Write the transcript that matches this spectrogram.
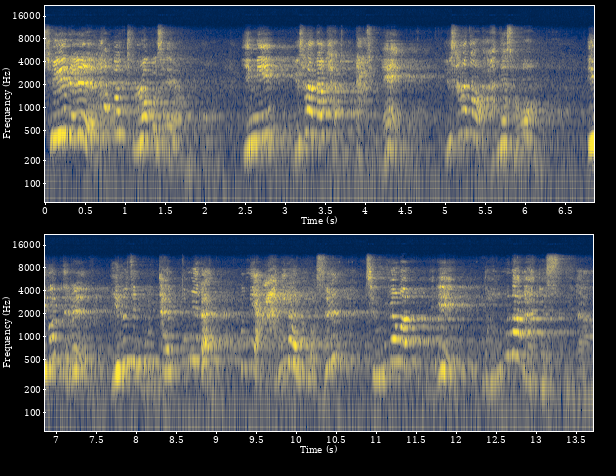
주위를 한번 둘러보세요. 어, 이미 유산화 가족들 중에 유산화 안에서 이것들을 이루지 못할 꿈이란 꿈이 아니라는 것을 증명한 분들이 너무나 많이 있습니다.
